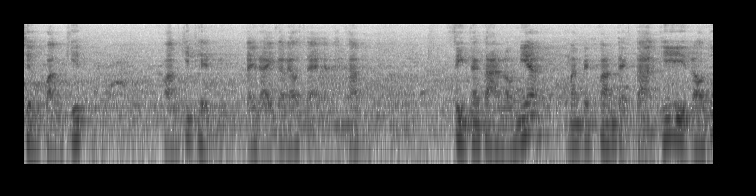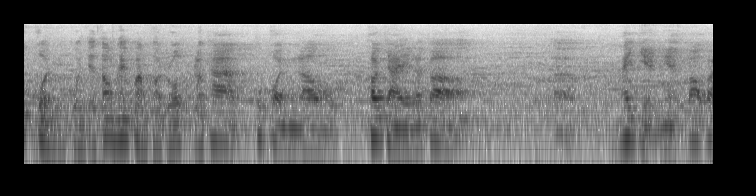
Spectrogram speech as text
เชิงความคิด ความคิดเห็นใด ๆ ก็แล้วแต่นะครับ สิ่งต่างๆ เหล่านี้มันเป็นความแตกต่างที่เราทุกคนควรจะต้องให้ความเคารพแล้วถ้าทุกคนเราเข้าใจแล้วก็ให้เกียรติเนี่ยก็ก็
